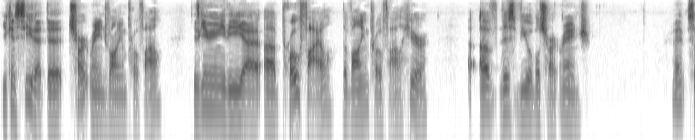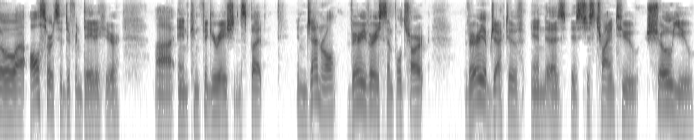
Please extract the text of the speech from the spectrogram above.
you can see that the chart range volume profile is giving me the uh, uh, profile, the volume profile here of this viewable chart range. Right? So uh, all sorts of different data here uh, and configurations, but in general, very, very simple chart, very objective, and as is just trying to show you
